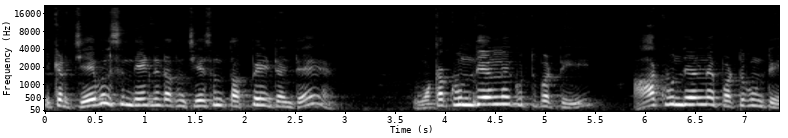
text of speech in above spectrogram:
ఇక్కడ చేయవలసింది ఏంటంటే అతను చేసిన తప్పు ఏంటంటే ఒక కుందేలనే గుర్తుపట్టి ఆ కుందేలనే పట్టుకుంటే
